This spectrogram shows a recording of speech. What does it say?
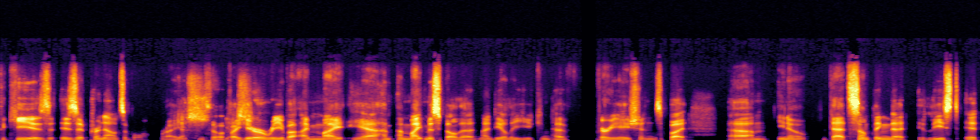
the key is, is it pronounceable? Right. Yes. And so if yes. I hear Ariba, I might, yeah, I, I, might misspell that. And ideally you can have variations, but, um, you know, that's something that at least it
